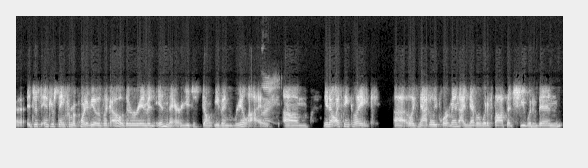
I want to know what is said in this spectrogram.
uh, just interesting from a point of view of like, oh, they're even in there. You just don't even realize. Right. Um, you know, I think like uh, like Natalie Portman, I never would have thought that she would have been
